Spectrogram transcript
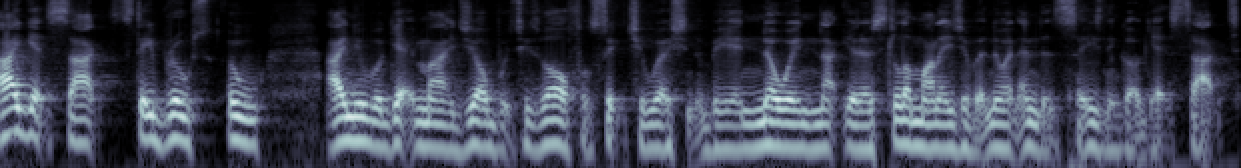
I get sacked. Steve Bruce, who I knew were getting my job, which is an awful situation to be in, knowing that you're still a manager, but knowing at the end of the season you've got to get sacked.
